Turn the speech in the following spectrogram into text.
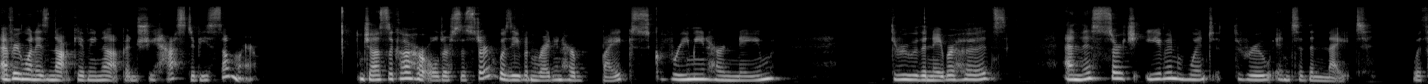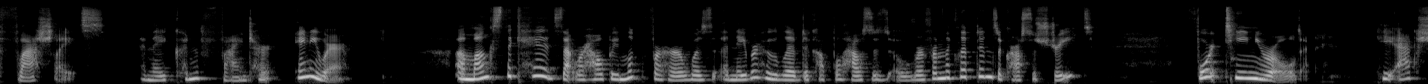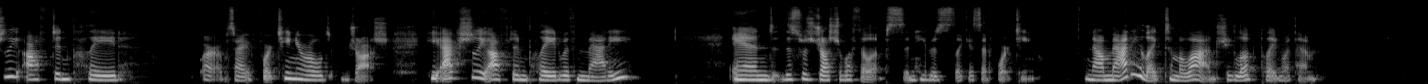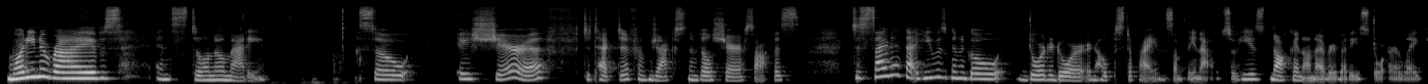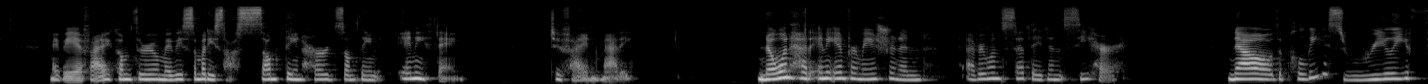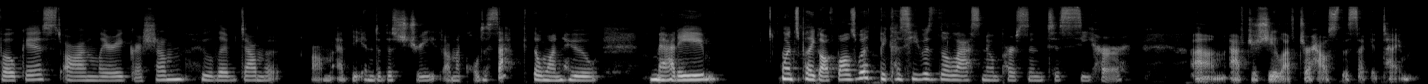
Everyone is not giving up, and she has to be somewhere. Jessica, her older sister, was even riding her bike, screaming her name through the neighborhoods. And this search even went through into the night with flashlights, and they couldn't find her anywhere. Amongst the kids that were helping look for her was a neighbor who lived a couple houses over from the Cliftons across the street. 14 year old. He actually often played, or I'm sorry, 14 year old Josh. He actually often played with Maddie. And this was Joshua Phillips, and he was, like I said, 14. Now, Maddie liked him a lot. She loved playing with him. Morning arrives, and still no Maddie. So a sheriff detective from Jacksonville Sheriff's Office decided that he was going to go door to door in hopes to find something out. So he's knocking on everybody's door. Like, maybe if I come through, maybe somebody saw something, heard something, anything to find Maddie. No one had any information, and everyone said they didn't see her. Now, the police really focused on Larry Grisham, who lived down the um, at the end of the street on the cul-de-sac, the one who Maddie went to play golf balls with, because he was the last known person to see her um, after she left her house the second time.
